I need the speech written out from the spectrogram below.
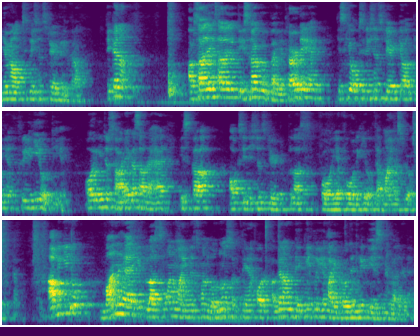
ये मैं ऑक्सीडेशन स्टेट लिख रहा हूँ। ठीक है ना? अब सारे का सारा जो तीसरा ग्रुप है ये थर्ड ए है इसकी ऑक्सीडेशन स्टेट क्या होती है? थ्री ही होती है। और ये जो सारे का सारा है इसका ऑक्सीडेशन स्टेट प्लस फोर या फोर ही होता है माइनस भी हो सकता है। अब ये जो वन है, ये प्लस वन माइनस वन दोनों हो सकते हैं, और अगर हम देखें तो ये हाइड्रोजन के केस में वैलिड है।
